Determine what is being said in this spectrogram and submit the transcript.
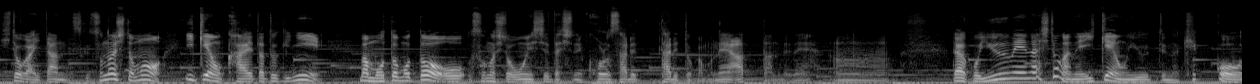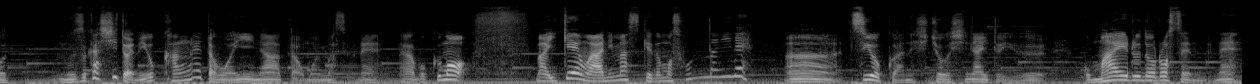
人がいたんですけどその人も意見を変えた時にもともとその人を応援してた人に殺されたりとかもねあったんでね。うん。だからこう有名な人がね意見を言うっていうのは結構難しいとはねよく考えた方がいいなとは思いますよね。だから僕もまあ意見はありますけどもそんなにね、うん、強くはね主張しないというこうマイルド路線でね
